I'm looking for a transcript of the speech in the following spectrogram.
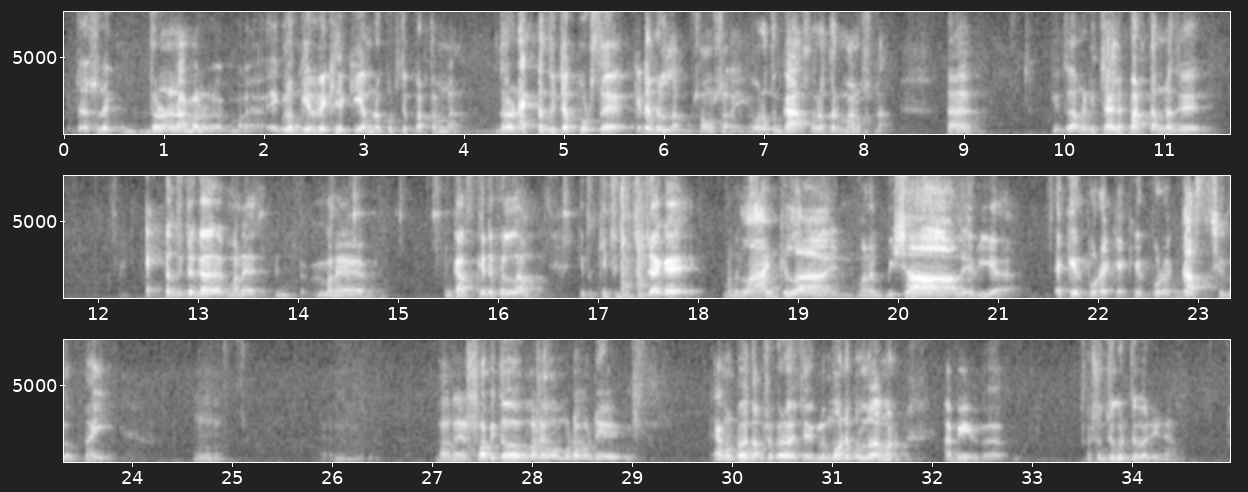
এটা আসলে ধরনের আমার মানে এগুলোকে রেখে কি আমরা করতে পারতাম না? ধরুন একটা, দুইটা পড়ছে, কেটে ফেললাম, সমস্যা নেই। ওরা তো গাছ, ওরা তো আর মানুষ না। হ্যাঁ কিন্তু আমরা কি চাইলে পারতাম না যে একটা, দুইটা মানে মানে গাছ কেটে ফেললাম? কিন্তু কিছু কিছু জায়গায় মানে লাইন কে লাইন মানে বিশাল এরিয়া একের পর এক, একের পর এক গাছ ছিল ভাই। মানে সবই তো মানে মোটামুটি এমন ভাবে ধ্বংস করা হয়েছে, এগুলো মনে পড়ল আমার, আমি সহ্য করতে পারি না।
